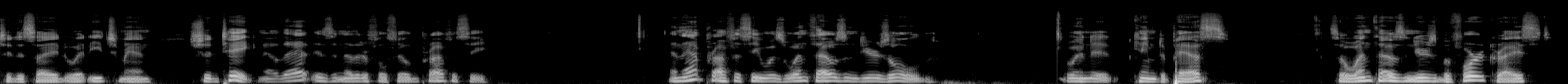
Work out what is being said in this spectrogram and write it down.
to decide what each man should take. Now that is another fulfilled prophecy. And that prophecy was 1,000 years old when it came to pass. So 1,000 years before Christ,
